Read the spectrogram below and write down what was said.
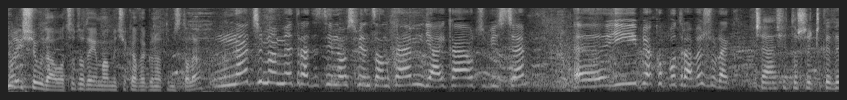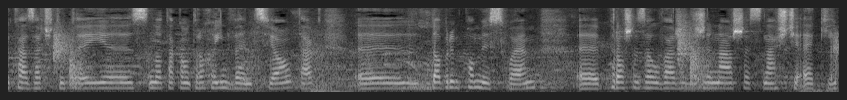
No i się udało. Co tutaj mamy ciekawego na tym stole? Znaczy mamy tradycyjną święconkę, jajka oczywiście e, i jako potrawę żurek. Trzeba się troszeczkę wykazać tutaj e, z no, taką trochę inwencją, tak, e, dobrym pomysłem. E, Proszę zauważyć, że na 16 ekip,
